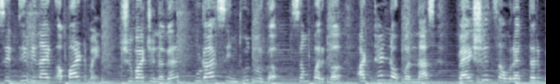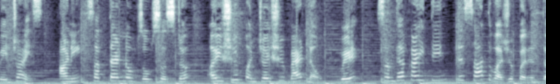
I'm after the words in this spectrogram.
सिद्धिविनायक अपार्टमेंट शिवाजीनगर कुडाळ सिंधुदुर्ग संपर्क अठ्ठ्याण्णव पन्नास ब्याऐंशी चौऱ्याहत्तर बेचाळीस आणि सत्त्याण्णव चौसष्ट ऐंशी पंच्याऐंशी ब्याण्णव. वेळ संध्याकाळी तीन ते सात वाजेपर्यंत.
